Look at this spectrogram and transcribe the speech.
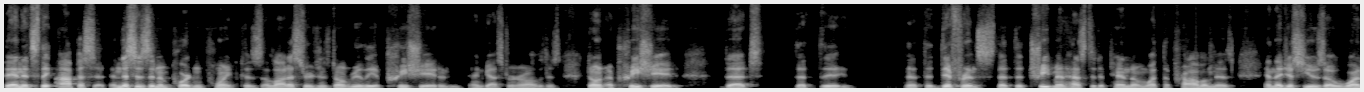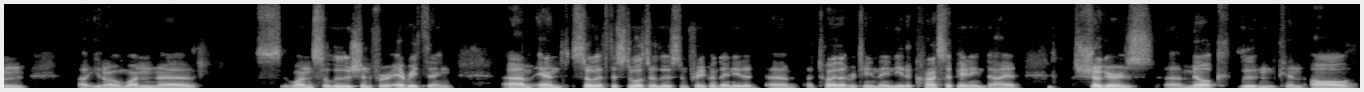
then it's the opposite. And this is an important point because a lot of surgeons don't really appreciate, and, and gastroenterologists don't appreciate that that the that the difference that the treatment has to depend on what the problem is. And they just use a one uh, you know one uh, one solution for everything. Um, and so if the stools are loose and frequent they need a, a, a toilet routine. They need a constipating diet. Sugars uh, milk gluten can all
